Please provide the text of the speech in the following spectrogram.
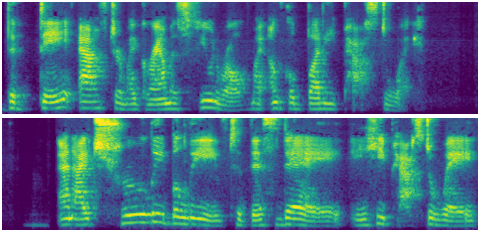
the day after my grandma's funeral my uncle buddy passed away. And i truly believe to this day he passed away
